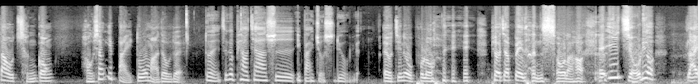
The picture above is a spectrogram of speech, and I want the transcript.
到成功，好像一百多嘛，对不对？对，这个票价是一百九十六元。哎呦，今天我 pro 票价背的很熟了哈。哎，一九六。来，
